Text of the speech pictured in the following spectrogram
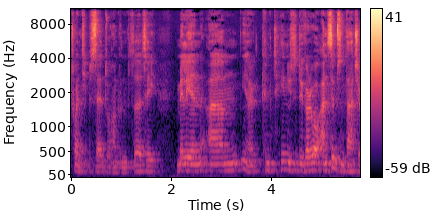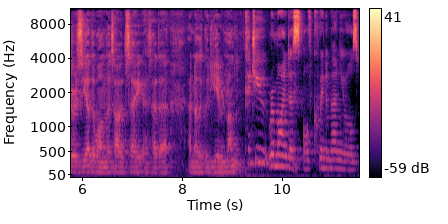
20% to 130 million, um, you know, continues to do very well. And Simpson Thacher is the other one that I would say has had a, another good year in London. Could you remind us of Quinn Emanuel's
